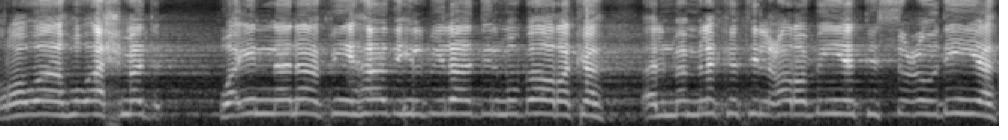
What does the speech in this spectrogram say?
رواه أحمد. وإننا في هذه البلاد المباركة المملكة العربية السعودية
